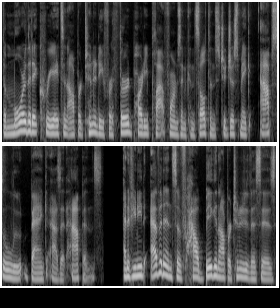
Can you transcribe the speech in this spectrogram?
the more that it creates an opportunity for third party platforms and consultants to just make absolute bank as it happens. And if you need evidence of how big an opportunity this is,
